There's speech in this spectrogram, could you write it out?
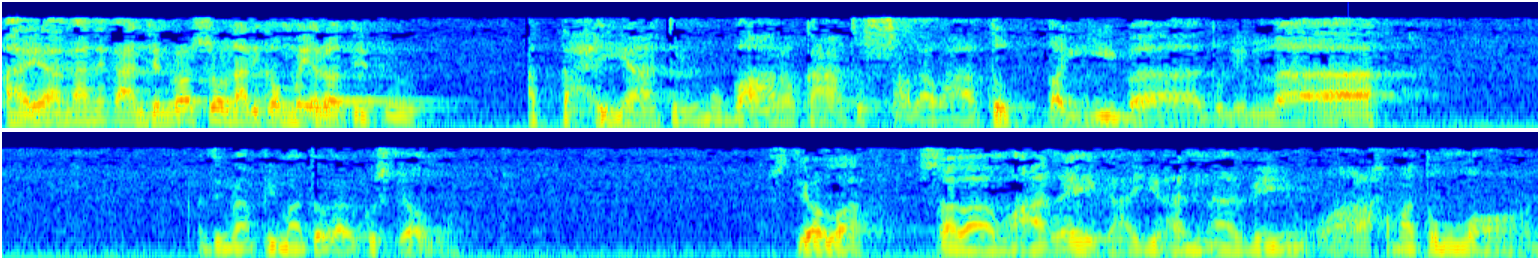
ayangane Kanjeng Rasul nalika mi'raj itu at-tahiyatul mubarakatus salawatut thayyibatu. Kanjeng Nabi matur karo Gusti Allah. Gusti Allah Assalamu alayka ayuhan nabi wa rahmatullah.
